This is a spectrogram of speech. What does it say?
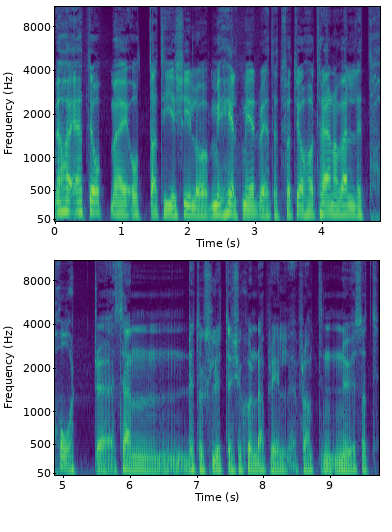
Jag har ätit upp mig 8-10 kilo helt medvetet för att jag har tränat väldigt hårt Eh, sen det tog slut den 27 april fram till nu. Så att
